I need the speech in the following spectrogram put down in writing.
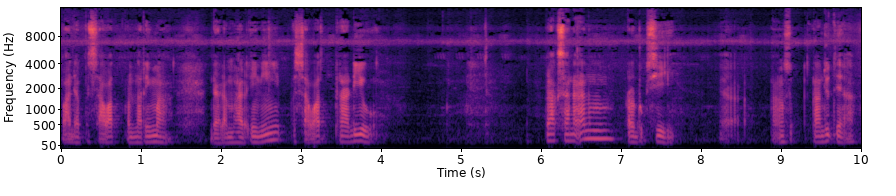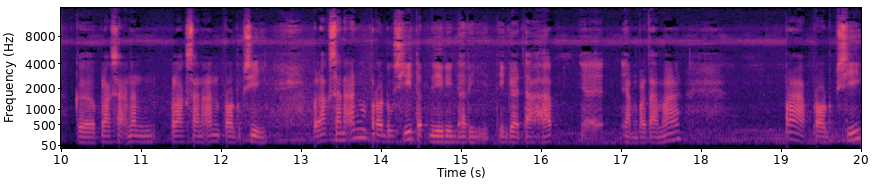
pada pesawat penerima. Dalam hal ini pesawat radio. Pelaksanaan produksi. Ya, langsung lanjut ya ke pelaksanaan pelaksanaan produksi. Pelaksanaan produksi terdiri dari tiga tahap. Ya, yang pertama pra produksi.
